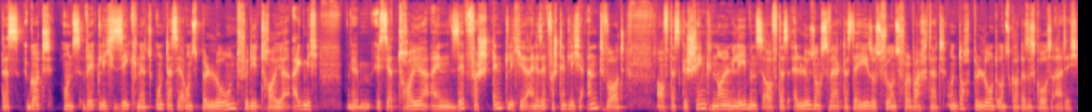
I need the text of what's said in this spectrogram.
dass Gott uns wirklich segnet und dass er uns belohnt für die Treue. Eigentlich ähm, ist ja Treue eine selbstverständliche, eine selbstverständliche Antwort auf das Geschenk neuen Lebens, auf das Erlösungswerk, das der Jesus für uns vollbracht hat. Und doch belohnt uns Gott, das ist großartig.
